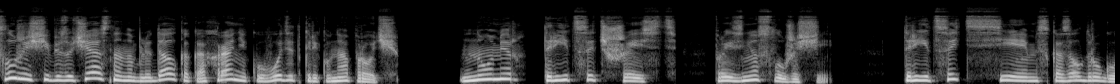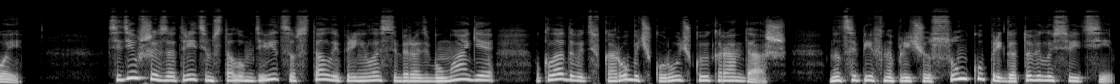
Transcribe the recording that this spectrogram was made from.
Служащий безучастно наблюдал, как охранник уводит крикуна прочь. «Номер тридцать шесть», — произнес служащий. «Тридцать семь», — сказал другой. Сидевшая за третьим столом девица встала и принялась собирать бумаги, укладывать в коробочку ручку и карандаш. Нацепив на плечо сумку, приготовилась уйти.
